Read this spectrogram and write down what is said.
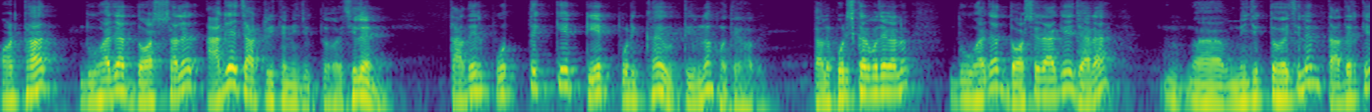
অর্থাৎ দু হাজার দশ সালের আগে চাকরিতে নিযুক্ত হয়েছিলেন, তাদের প্রত্যেককে টেট পরীক্ষায় উত্তীর্ণ হতে হবে। তাহলে পরিষ্কার বোঝা গেল দু হাজার দশের আগে যারা নিযুক্ত হয়েছিলেন, তাদেরকে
